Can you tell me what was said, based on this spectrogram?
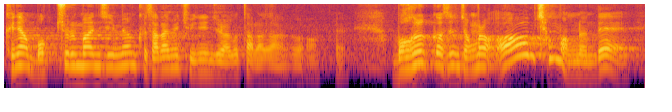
그냥 목줄만 지면 그 사람이 주인인 줄 알고 따라가는 거. 먹을 것은 정말 엄청 먹는데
